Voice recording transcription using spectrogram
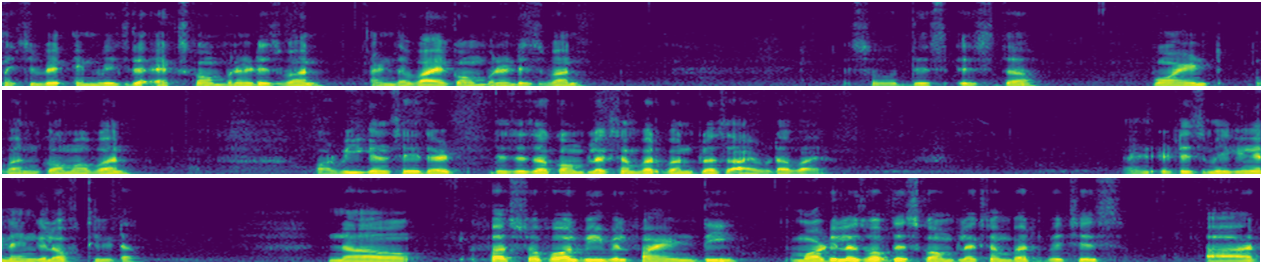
in which the x component is 1 and the y component is 1 so this is the point 1 comma 1 or we can say that this is a complex number 1 plus iota y. And it is making an angle of theta now first of all we will find the modulus of this complex number which is r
